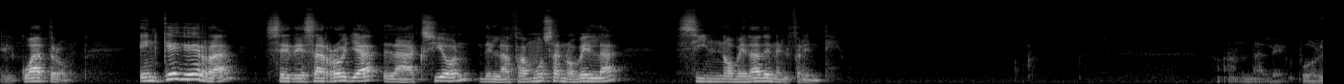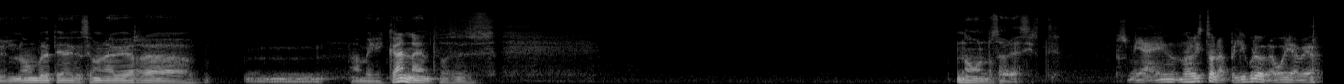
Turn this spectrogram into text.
El 4. ¿En qué guerra se desarrolla la acción de la famosa novela Sin novedad en el frente? Por el nombre tiene que ser una guerra mm, americana, entonces... No, no sabría decirte. Pues mira, eh, no he visto la película, la voy a ver.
